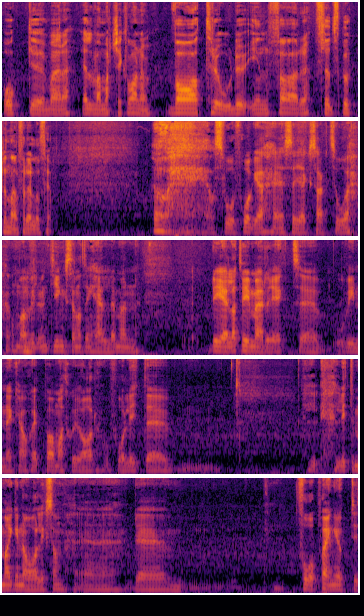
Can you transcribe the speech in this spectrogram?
och eh, vad är det, 11 matcher kvar nu. Vad tror du inför slutspurten här för LHC? Oh, svår fråga, jag säger exakt så. Och man vill ju inte jinxa någonting heller men det gäller att vi är med direkt eh, och vinner kanske ett par matcher i rad och får lite mm, lite marginal liksom. Eh, det, få poäng upp till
